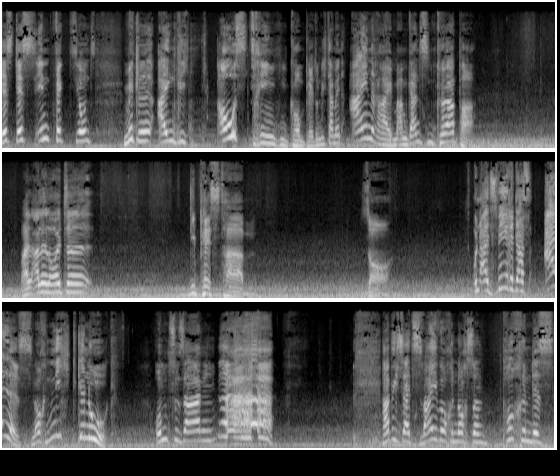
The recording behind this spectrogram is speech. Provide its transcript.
Des Desinfektionsmittel eigentlich austrinken komplett und dich damit einreiben am ganzen Körper. Weil alle Leute die Pest haben. So. Und als wäre das alles noch nicht genug, um zu sagen, ah, habe ich seit zwei Wochen noch so ein pochendes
